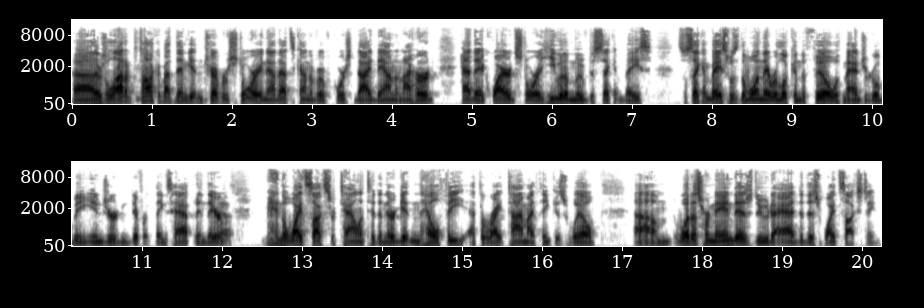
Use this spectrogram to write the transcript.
Uh, there was a lot of talk about them getting Trevor Story. Now that's kind of, of course, died down. And I heard had they acquired Story, he would have moved to second base. So second base was the one they were looking to fill with Madrigal being injured and different things happening there. Yeah. Man, the White Sox are talented and they're getting healthy at the right time, I think, as well. Um, what does Hernandez do to add to this White Sox team?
